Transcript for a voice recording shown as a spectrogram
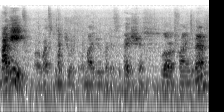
naive or Western and Jewish, view, participation, glorifying them.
